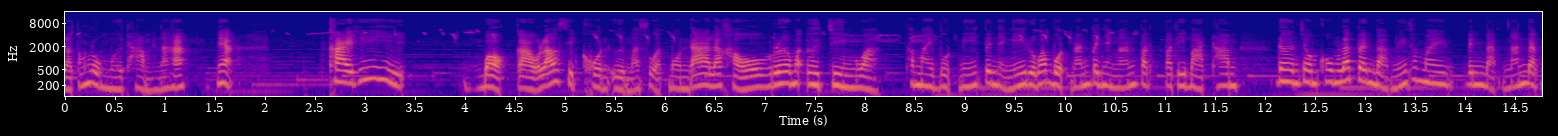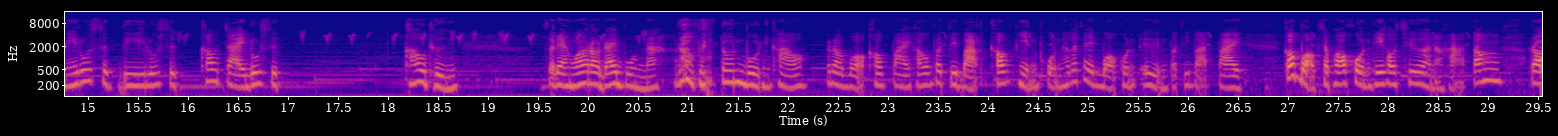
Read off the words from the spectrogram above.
เราต้องลงมือทำนะคะ เนี่ยใครที่บอกเก่าเล่าสิบคนอื่นมาสวดมนต์ได้แล้วเขาเริ่มว่าเออจริงว่ะทำไมบทนี้เป็นอย่างนี้หรือว่าบทนั้นเป็นอย่างนั้นปฏิบัติธรรม เดินจงกรมแล้วเป็นแบบนี้ทำไมเป็นแบบนั้นแบบนี้รู้สึกดีรู้สึกเข้าใจรู้สึกเข้าถึง แสดงว่าเราได้บุญนะเราเป็นต้นบุญเขา เราบอกเขาไปเขาปฏิบัติเขาเห็นผลเขาก็จะบอกคนอื่นปฏิบัติไป ก็บอกเฉพาะคนที่เขาเชื่อนะคะ ต้องเรา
